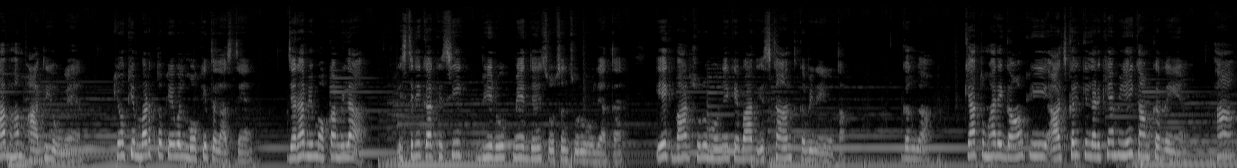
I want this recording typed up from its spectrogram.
अब हम आदि हो गए हैं, क्योंकि मर्द तो केवल मौके तलाशते हैं। जरा भी मौका मिला, स्त्री का किसी भी रूप में देह शोषण शुरू हो जाता है। एक बार शुरू होने के बाद इसका अंत कभी नहीं होता। गंगा, क्या तुम्हारे गाँव की आजकल की लड़कियाँ भी यही काम कर रही हैं? हाँ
